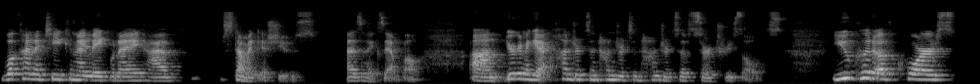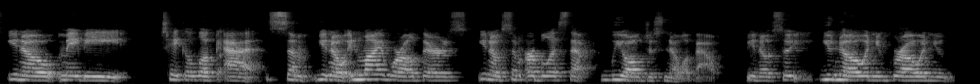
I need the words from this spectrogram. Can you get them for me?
what kind of tea can i make when i have stomach issues as an example, um, you're going to get hundreds and hundreds and hundreds of search results. You could, of course, you know, maybe take a look at some, you know, in my world, there's, you know, some herbalists that we all just know about, you know, so you know, and you grow and you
